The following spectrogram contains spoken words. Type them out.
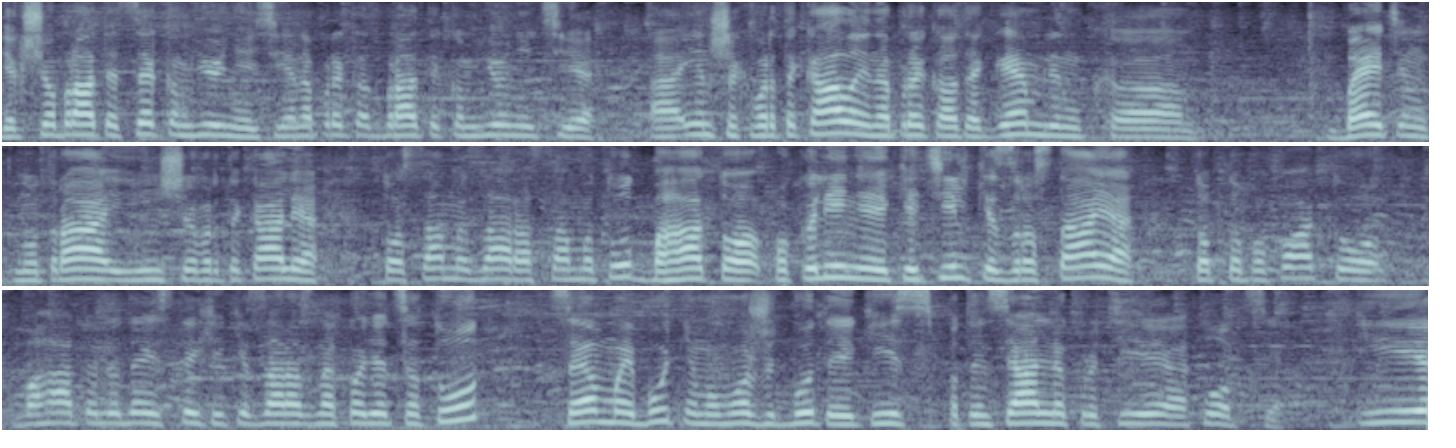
Якщо брати це ком'юніті, наприклад, брати ком'юніті інших вертикалей, наприклад, як гемблінг, а, бетінг, нутра і інші вертикалі, то саме зараз, саме тут багато покоління, яке тільки зростає. Тобто, по факту, багато людей з тих, які зараз знаходяться тут, це в майбутньому можуть бути якісь потенціально круті хлопці. І,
